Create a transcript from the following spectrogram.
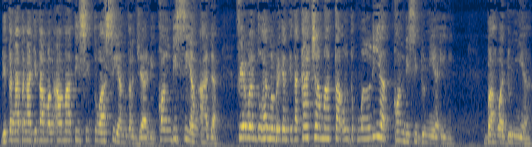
Di tengah-tengah kita mengamati situasi yang terjadi, kondisi yang ada. Firman Tuhan memberikan kita kacamata untuk melihat kondisi dunia ini. Bahwa dunia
